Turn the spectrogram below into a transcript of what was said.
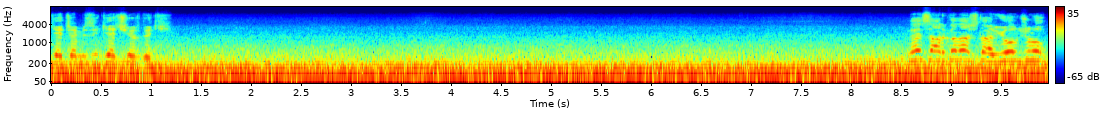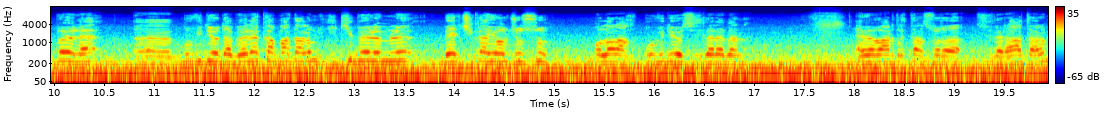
Gecemizi geçirdik. Neyse arkadaşlar yolculuk böyle. Ee, bu videoda böyle kapatalım. İki bölümlü Belçika yolcusu olarak bu videoyu sizlere ben eve vardıktan sonra sizlere atarım.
